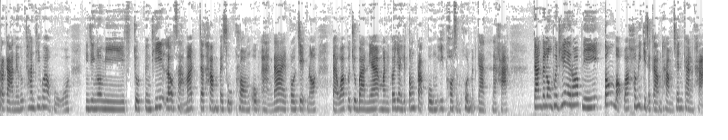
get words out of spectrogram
ประการหนึ่งทุกท่านที่ว่าโหจริง ๆ เรามีจุดหนึ่งที่เราสามารถจะทำไปสู่คลององอ่างได้โปรเจกต์เนาะแต่ว่าปัจจุบันเนี้ยมันก็ยังจะต้องปรับปรุงอีกพอสมควรเหมือนกันนะคะ การไปลงพื้นที่ในรอบนี้ต้องบอกว่าเขามีกิจกรรมทำเช่นกันค่ะ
